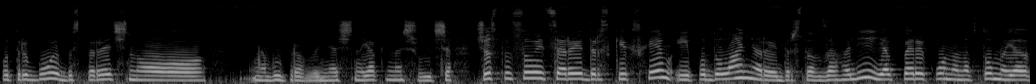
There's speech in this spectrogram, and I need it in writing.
потребує, безперечно. Виправлення якнайшвидше. Що стосується рейдерських схем і подолання рейдерства, взагалі я переконана в тому, я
